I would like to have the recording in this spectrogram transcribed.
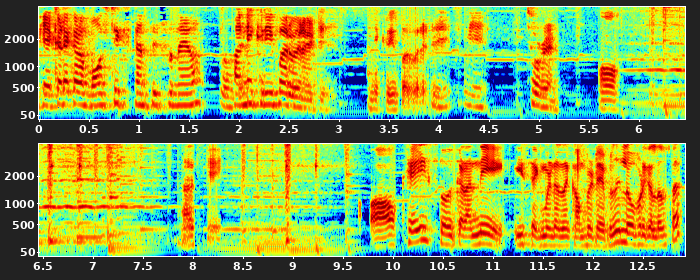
మీకు ఎక్కడెక్కడ మోస్టిక్స్ కనిపిస్తున్నాయో అన్ని క్రీపర్ వెరైటీస్ అంటే క్రీపర్ వెరైటీ చూడండి. ఓకే ఓకే సో ఇక్కడ అన్ని ఈ సెగ్మెంట్ అనేది కంప్లీట్ అయిపోయింది. లోపలికి వెళ్దాం సార్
